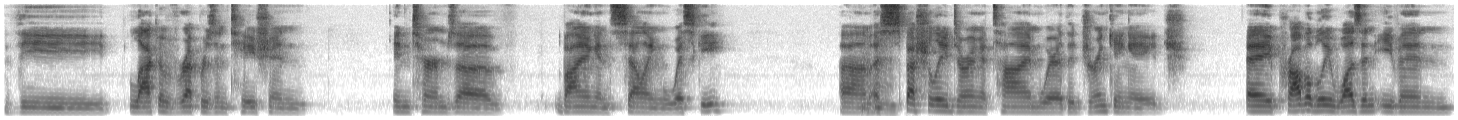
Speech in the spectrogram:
the lack of representation in terms of buying and selling whiskey, um, Mhm. especially during a time where the drinking age, A, probably wasn't even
